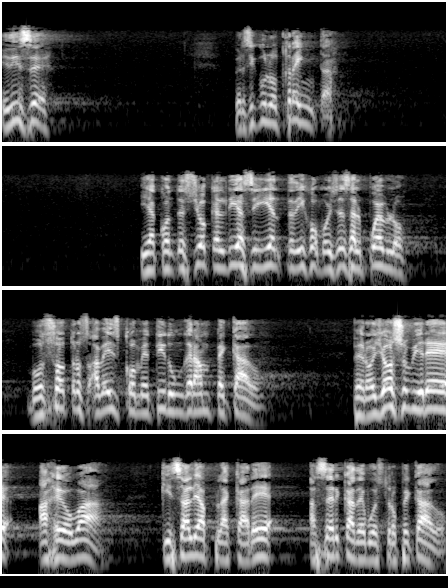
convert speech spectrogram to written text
Y dice, versículo 30, y aconteció que el día siguiente dijo Moisés al pueblo, vosotros habéis cometido un gran pecado, pero yo subiré a Jehová, quizá le aplacaré acerca de vuestro pecado.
